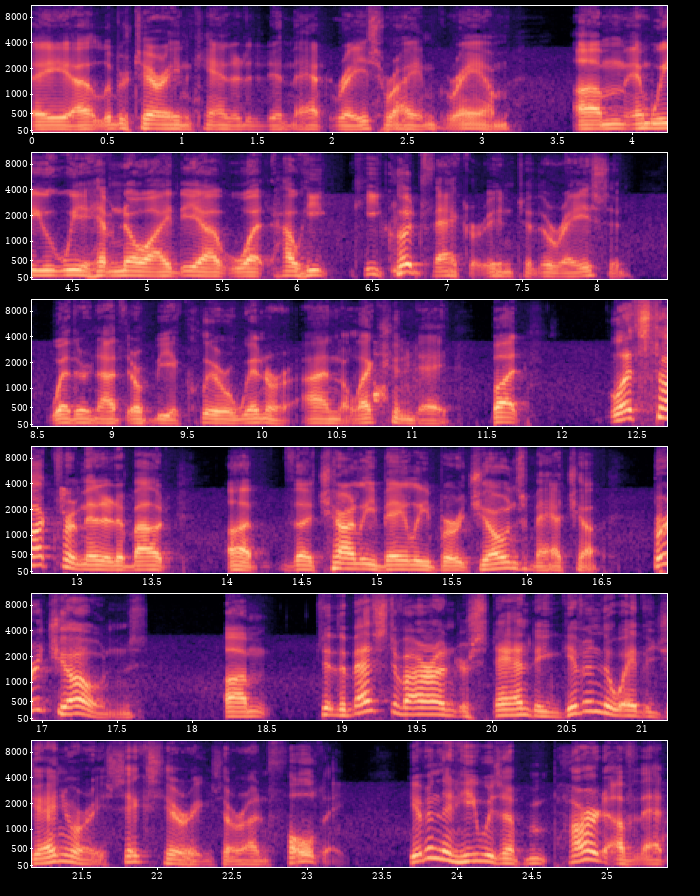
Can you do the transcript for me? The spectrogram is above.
a, a libertarian candidate in that race, Ryan Graham, um, and we we have no idea what how he he could factor into the race and whether or not there'll be a clear winner on election day. But let's talk for a minute about uh, the Charlie Bailey Burt Jones matchup. Burt Jones um, to the best of our understanding, given the way the January 6 hearings are unfolding, given that he was a part of that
